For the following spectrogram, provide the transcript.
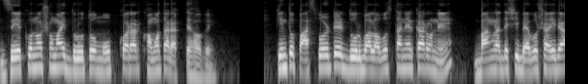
যে কোনো সময় দ্রুত মুভ করার ক্ষমতা রাখতে হবে। কিন্তু পাসপোর্টের দুর্বল অবস্থানের কারণে বাংলাদেশি ব্যবসায়ীরা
